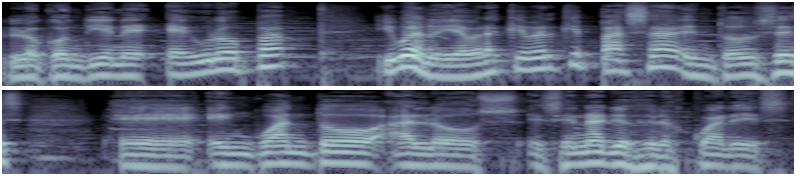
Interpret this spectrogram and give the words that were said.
lo contiene Europa y bueno, y habrá que ver qué pasa entonces eh, en cuanto a los escenarios de los cuales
